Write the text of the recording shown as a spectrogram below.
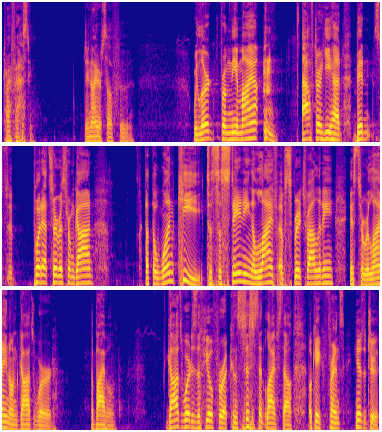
try fasting. Deny yourself food. We learned from Nehemiah after he had been put at service from God, that the one key to sustaining a life of spirituality is to relying on God's word, the Bible. God's word is the fuel for a consistent lifestyle. Okay, friends, here's the truth.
